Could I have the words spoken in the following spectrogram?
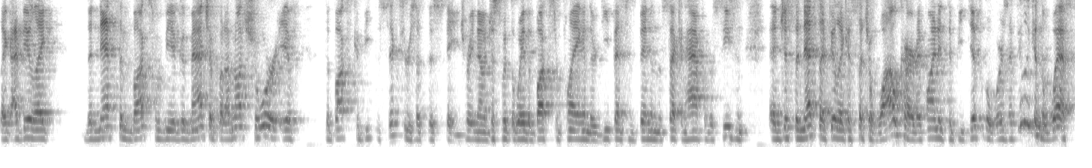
like I feel like the Nets and Bucks would be a good matchup, but I'm not sure if the Bucks could beat the Sixers at this stage right now, just with the way the Bucks are playing and their defense has been in the second half of the season. And just the Nets, I feel like is such a wild card. I find it to be difficult. Whereas I feel like in the West,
